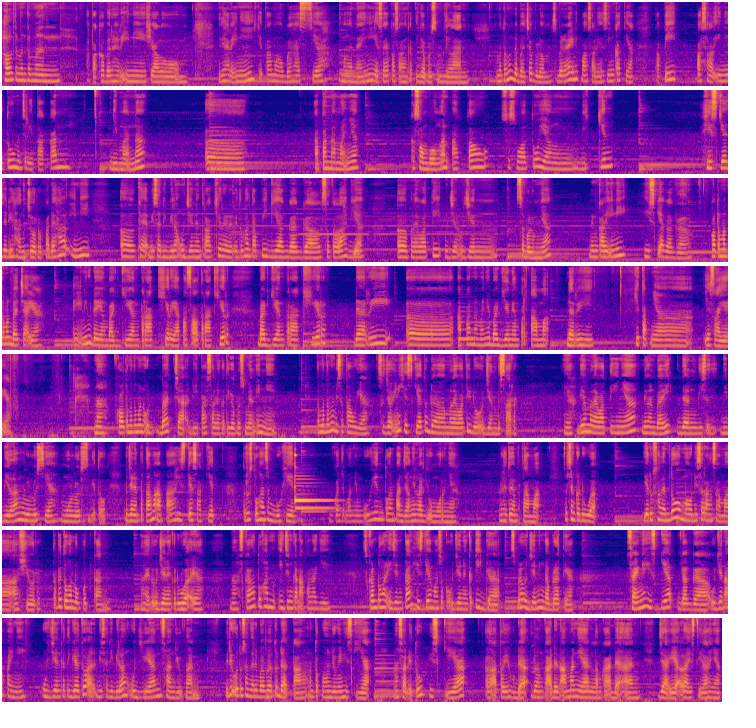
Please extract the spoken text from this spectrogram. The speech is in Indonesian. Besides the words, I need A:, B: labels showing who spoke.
A: Halo teman-teman, apa kabar hari ini? Shalom. Jadi hari ini kita mau bahas ya mengenai ya saya pasal yang ke-39. Teman-teman udah baca belum? Sebenarnya ini pasal yang singkat ya, tapi pasal ini tuh menceritakan di mana uh, apa namanya kesombongan atau sesuatu yang bikin Hiskia jadi hancur. Padahal ini uh, kayak bisa dibilang ujian yang terakhir ya dari Tuhan, tapi dia gagal setelah dia uh, melewati ujian-ujian sebelumnya. Dan kali ini Hiskia gagal. Kalau teman-teman baca ya, eh, ini udah yang bagian terakhir ya, pasal terakhir, bagian terakhir dari uh, apa namanya bagian yang pertama dari kitabnya Yesaya ya. Nah, kalau teman-teman baca di pasal yang ke-39 ini, teman-teman bisa tahu ya, sejauh ini Hizkia tuh udah melewati dua ujian besar. Ya, dia melewatinya dengan baik dan bisa dibilang lulus ya, mulus gitu. Ujian yang pertama apa? Hizkia sakit. Terus Tuhan sembuhin. Bukan cuma nyembuhin, Tuhan panjangin lagi umurnya. Udah itu yang pertama. Terus yang kedua, Yerusalem tuh mau diserang sama Asyur, tapi Tuhan luputkan Nah itu ujian yang kedua ya. Nah sekarang Tuhan izinkan apa lagi? Sekarang Tuhan izinkan Hizkia masuk ke ujian yang ketiga. Sebenarnya ujian ini nggak berat ya. Sayangnya Hizkia gagal. Ujian apa ini? Ujian ketiga itu bisa dibilang ujian sanjungan. Jadi utusan dari Babel itu datang untuk mengunjungi Hizkia. Nah saat itu Hizkia uh, atau Yehuda dalam keadaan aman ya, dalam keadaan jaya lah istilahnya.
